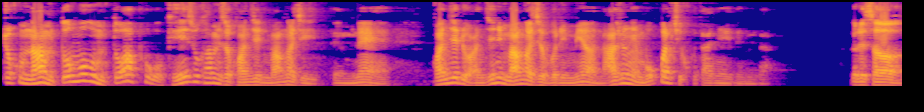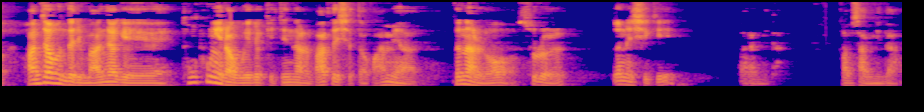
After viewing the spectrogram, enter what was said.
조금 남으면 또 먹으면 또 아프고 계속 하면서 관절이 망가지기 때문에 관절이 완전히 망가져 버리면 나중에 목발 짚고 다녀야 됩니다. 그래서 환자분들이 만약에 통풍이라고 이렇게 진단을 받으셨다고 하면 그날로 술을 끊으시기 바랍니다. 감사합니다.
